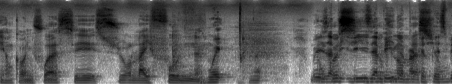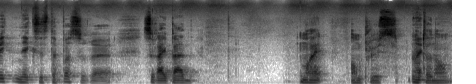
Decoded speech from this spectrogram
Et encore une fois, c'est sur l'iPhone. Oui. les, API, de Marketplace n'existent pas sur, sur iPad. Ouais en plus. Étonnant.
